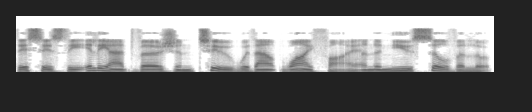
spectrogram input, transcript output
This is the Iliad version 2 without Wi-Fi and a new silver look.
